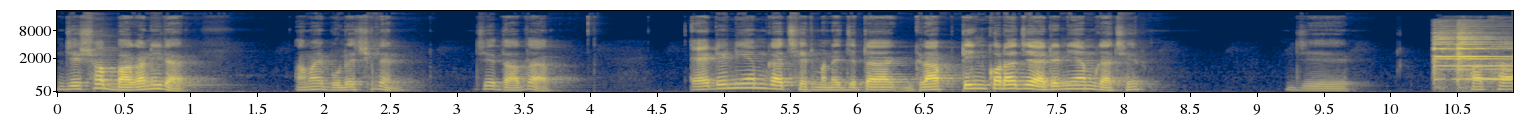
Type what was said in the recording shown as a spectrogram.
যেসব বাগানিরা আমায় বলেছিলেন যে, দাদা, অ্যাডেনিয়াম গাছের মানে যেটা গ্রাফটিং করা যে অ্যাডেনিয়াম গাছের, যে শাখা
